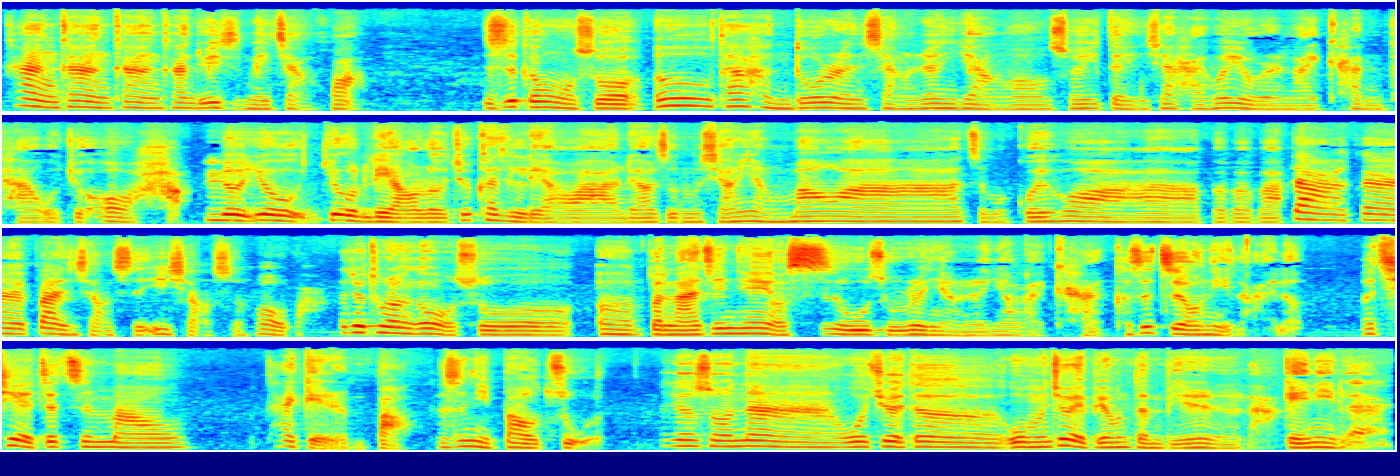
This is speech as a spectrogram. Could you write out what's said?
看看看看，就一直没讲话。只是跟我说哦，他很多人想认养哦，所以等一下还会有人来看他。我就哦好，又又又聊了，就开始聊啊，聊怎么想养猫啊，怎么规划啊，叭叭叭。大概半小时一小时后吧，他就突然跟我说，呃，本来今天有四五组认养人要来看，可是只有你来了，而且这只猫不太给人抱，可是你抱住了。他就说，那我觉得我们就也不用等别人了啦，给你了，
